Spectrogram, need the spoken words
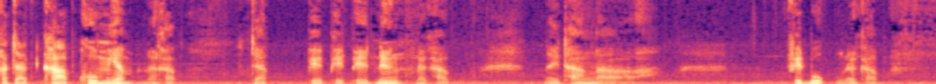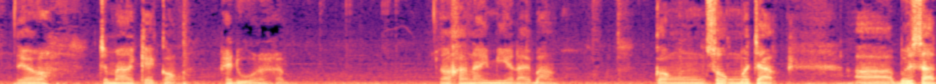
ขจัดคราบโครเมียมนะครับ จากเพจเพจเพจหนึ่งนะครับ ในทางอ่า Facebook นะครับ เดี๋ยวจะมาแกะกล่องให้ดูนะครับว่าข้างในมีอะไรบ้าง กล่องส่งมาจากาบริษัท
